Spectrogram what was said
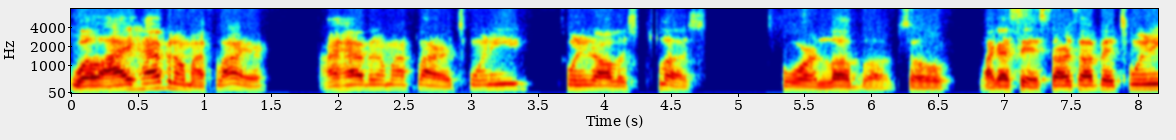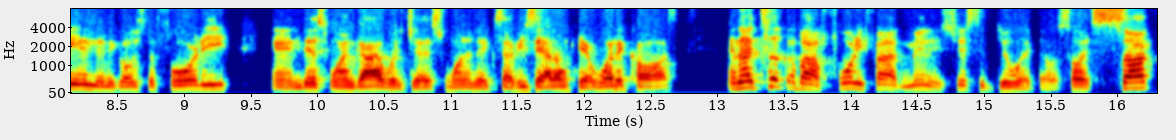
Well, I have it on my flyer. I have it on my flyer 20 dollars plus for love bug. So like I said, it starts off at 20 and then it goes to 40. And this one guy was just wanted to accept. He said, I don't care what it costs. And I took about 45 minutes just to do it though. So it sucked,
